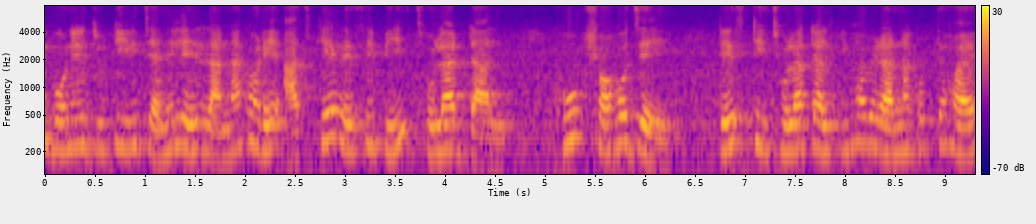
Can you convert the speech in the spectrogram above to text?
দুই বোনের জুটির চ্যানেলের রান্নাঘরে আজকের রেসিপি ছোলার ডাল। খুব সহজে। টেস্টি ছোলার ডাল কীভাবে রান্না করতে হয়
